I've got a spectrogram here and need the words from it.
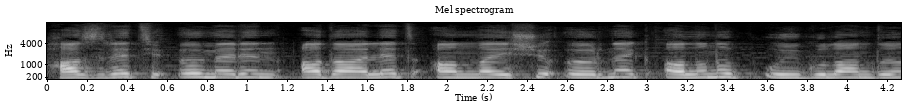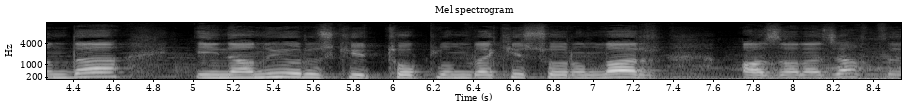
Hazreti Ömer'in adalet anlayışı örnek alınıp uygulandığında inanıyoruz ki toplumdaki sorunlar azalacaktır.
